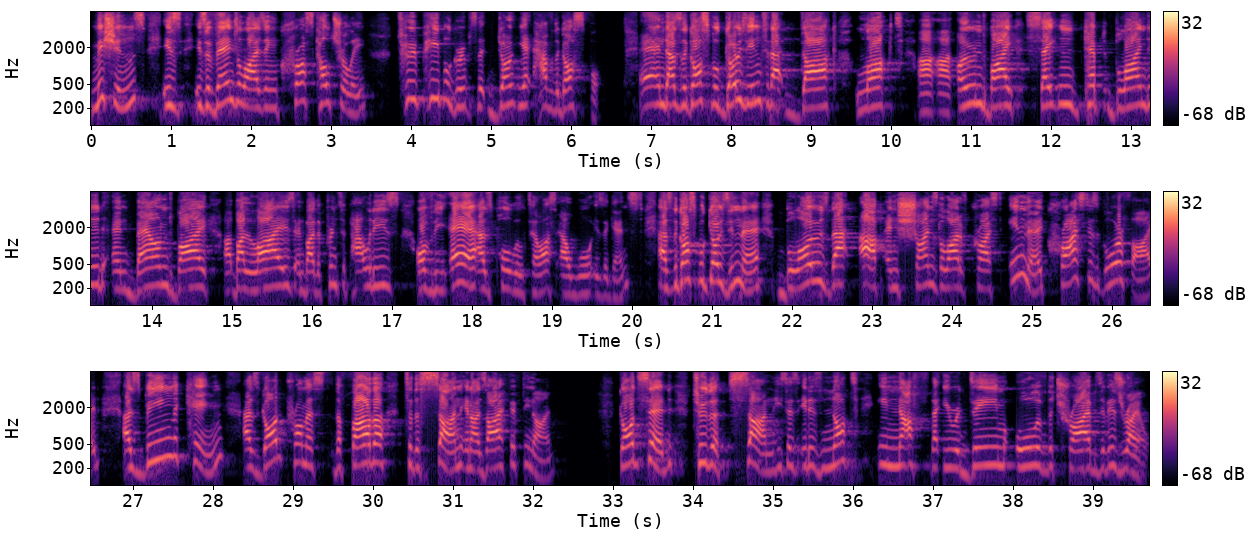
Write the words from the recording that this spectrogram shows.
Missions is, is evangelizing cross culturally to people groups that don't yet have the gospel. And as the gospel goes into that dark, locked, uh, uh, owned by Satan, kept blinded and bound by, uh, by lies and by the principalities of the air, as Paul will tell us our war is against, as the gospel goes in there, blows that up and shines the light of Christ in there, Christ is glorified as being the king, as God promised the Father to the Son in Isaiah 59. God said to the Son, He says, It is not enough that you redeem all of the tribes of Israel.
